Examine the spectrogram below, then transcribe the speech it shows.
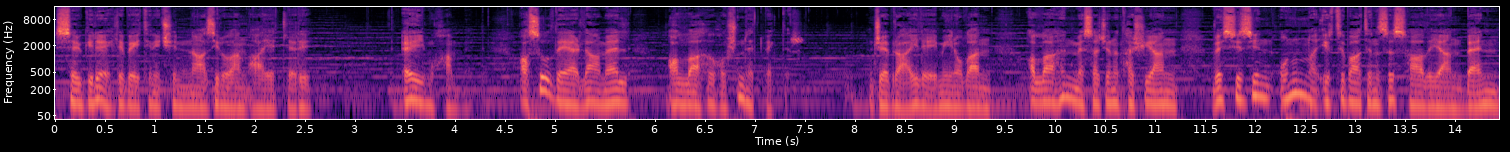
sevgili ehli beytin için nazil olan ayetleri. Ey Muhammed! Asıl değerli amel Allah'ı hoşnut etmektir. Cebrail'e emin olan, Allah'ın mesajını taşıyan ve sizin onunla irtibatınızı sağlayan ben,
